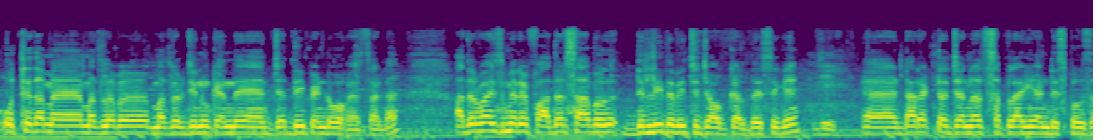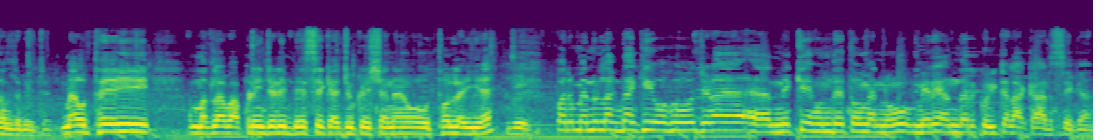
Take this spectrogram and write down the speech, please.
ਉੱਥੇ ਦਾ ਮੈਂ ਮਤਲਬ ਮਤਲਬ ਜਿਹਨੂੰ ਕਹਿੰਦੇ ਆ ਜੱਦੀ ਪਿੰਡ ਉਹ ਹੈ ਸਾਡਾ। ਅਦਰਵਾਈਜ਼ ਮੇਰੇ ਫਾਦਰ ਸਾਹਿਬ ਦਿੱਲੀ ਦੇ ਵਿੱਚ ਜੌਬ ਕਰਦੇ ਸੀਗੇ। ਜੀ। Director general supply and disposal ਦੇ ਵਿੱਚ। ਮੈਂ ਉੱਥੇ ਹੀ ਮਤਲਬ ਆਪਣੀ ਜਿਹੜੀ ਬੇਸਿਕ ਐਜੂਕੇਸ਼ਨ ਹੈ ਉਹ ਉੱਥੋਂ ਲਈ ਹੈ। ਜੀ। ਪਰ ਮੈਨੂੰ ਲੱਗਦਾ ਕਿ ਉਹ ਜਿਹੜਾ ਨਿੱਕੇ ਹੁੰਦੇ ਤੋਂ ਮੈਨੂੰ ਮੇਰੇ ਅੰਦਰ ਕੋਈ ਕਲਾਕਾਰ ਸੀਗਾ।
